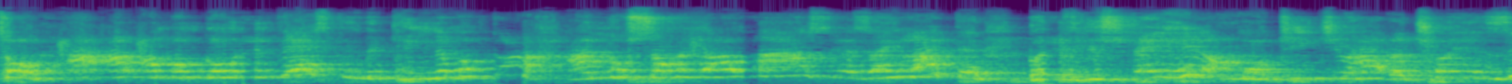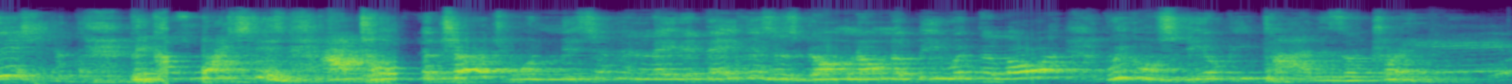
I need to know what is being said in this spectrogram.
So I, I'm going to invest in the kingdom of God. I know some of y'all mindsets ain't like that. But if you stay here, I'm going to teach you how to transition. Because watch this. I told the church when Bishop and Lady Davis is going on to be with the Lord, we're going to still be titans of Trinity.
